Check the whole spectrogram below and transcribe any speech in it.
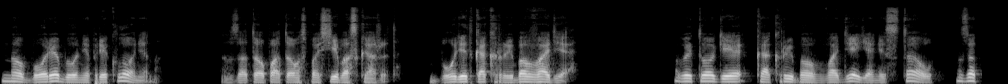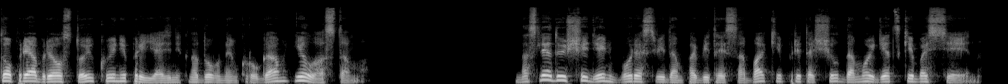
Но Боря был непреклонен. Зато потом спасибо скажет. Будет как рыба в воде. В итоге, как рыба в воде я не стал, зато приобрел стойкую неприязнь к надувным кругам и ластам. На следующий день Боря с видом побитой собаки притащил домой детский бассейн.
